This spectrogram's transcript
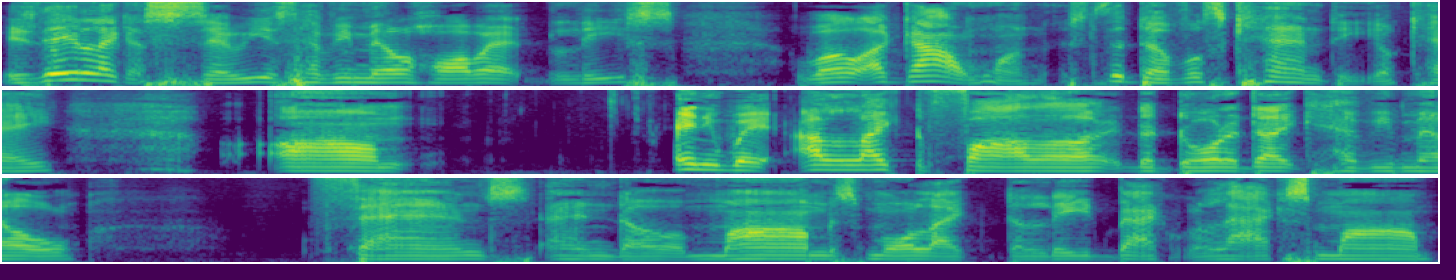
is there like a serious heavy metal horror at least? Well, I got one. It's the Devil's Candy. Okay. Um. Anyway, I like the father, the daughter like heavy metal fans, and the mom is more like the laid back, relaxed mom.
